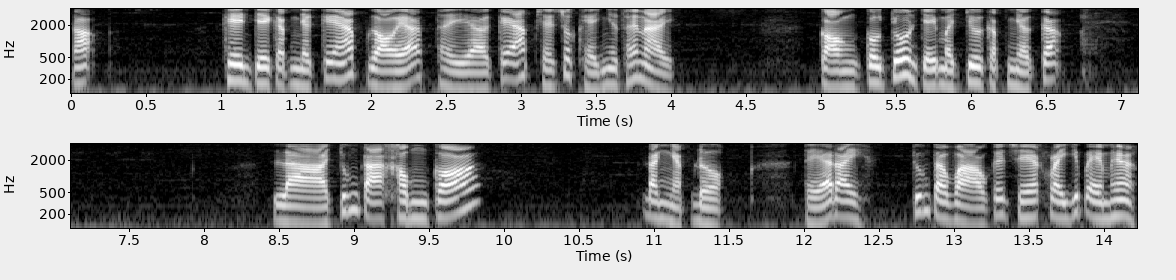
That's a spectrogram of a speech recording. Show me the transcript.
Đó, khi anh chị cập nhật cái app rồi á, thì à, cái app sẽ xuất hiện như thế này. Còn cô chú anh chị mà chưa cập nhật á, là chúng ta không có đăng nhập được. Thì ở đây, chúng ta vào cái CH Play giúp em ha.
